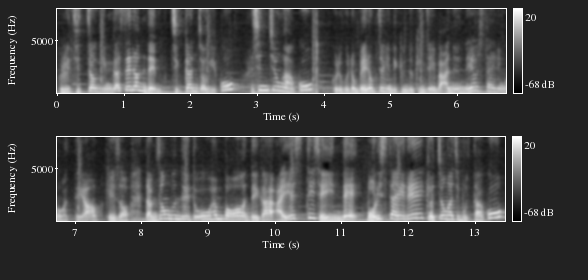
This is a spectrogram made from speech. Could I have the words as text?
그리고 지적인가 세련됨, 직관적이고 신중하고 그리고 이런 매력적인 느낌도 굉장히 많은 헤어스타일인 것 같아요. 그래서 남성분들도 한번 내가 ISTJ인데 머리 스타일을 결정하지 못하고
